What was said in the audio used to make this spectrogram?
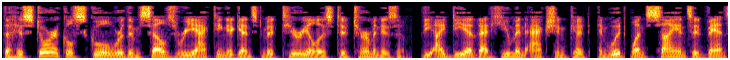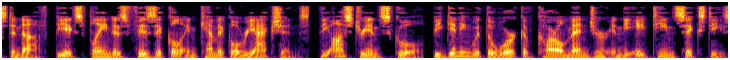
The historical school were themselves reacting against materialist determinism, the idea that human action could, and would once science advanced enough, be explained as physical and chemical reactions. The Austrian school, beginning with the work of Carl Menger in the 1860s,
